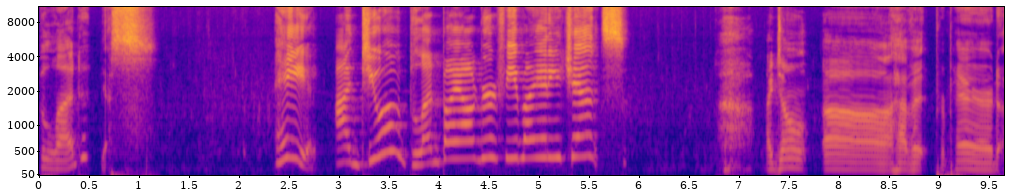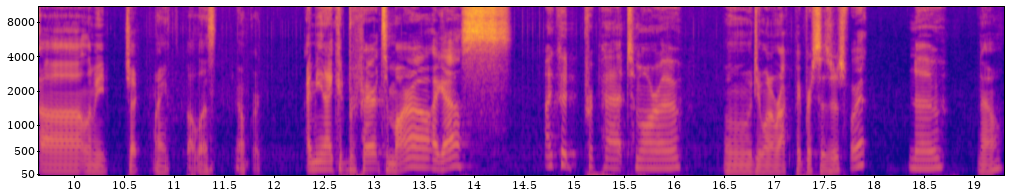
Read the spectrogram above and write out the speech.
blood? Yes. hey, uh, do you have blood biography by any chance? I don't uh, have it prepared. Uh, let me check my spell list real quick. I mean, I could prepare it tomorrow, I guess. I could prepare it tomorrow. Ooh, do you want to rock, paper, scissors for it? No, No?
